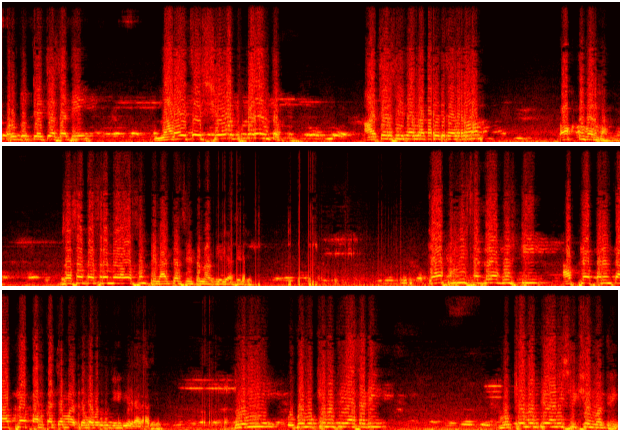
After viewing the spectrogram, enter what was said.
परंतु त्याच्यासाठी लढायचं शेवटपर्यंत आचारसंहिता लागते ऑक्टोबरला जसा दसरा मेळावा संपेल आचारसंहिता लागलेली असेल त्यापूर्वी सगळ्या गोष्टी आपल्यापर्यंत आपल्या पालकाच्या माध्यमातून जिंकल्या जातात दोन्ही उपमुख्यमंत्री यासाठी मुख्यमंत्री आणि शिक्षण मंत्री.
